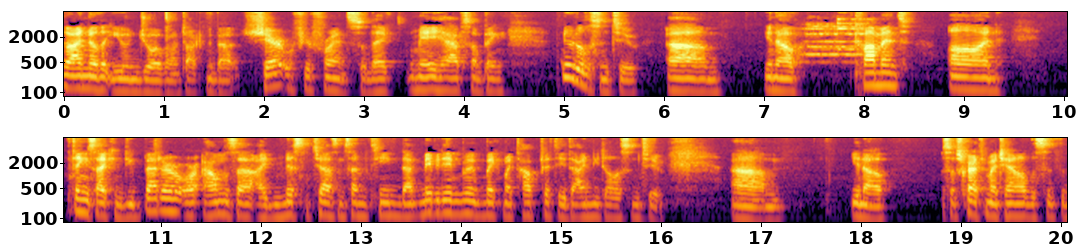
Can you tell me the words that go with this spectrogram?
I know that you enjoy what I'm talking about. Share it with your friends so they may have something new to listen to. Um, you know, comment on things I can do better or albums that I missed in 2017 that maybe didn't make my top 50 that I need to listen to. Um, you know, subscribe to my channel. This is the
